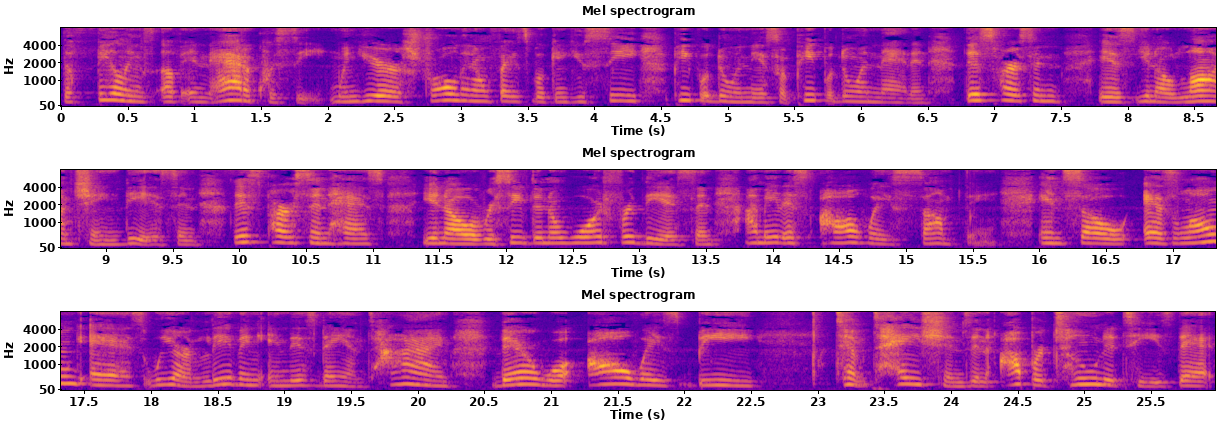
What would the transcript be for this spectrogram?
the feelings of inadequacy. When you're strolling on Facebook and you see people doing this or people doing that and this person is you know launching this and this person has you know received an award for this and I mean it's always something. And so as long as we are living in this day and time there will always be temptations and opportunities that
